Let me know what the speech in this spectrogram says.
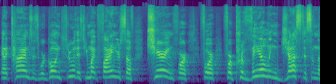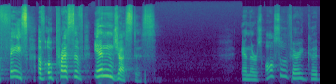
And at times, as we're going through this, you might find yourself cheering for, for, for prevailing justice in the face of oppressive injustice. And there's also a very good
